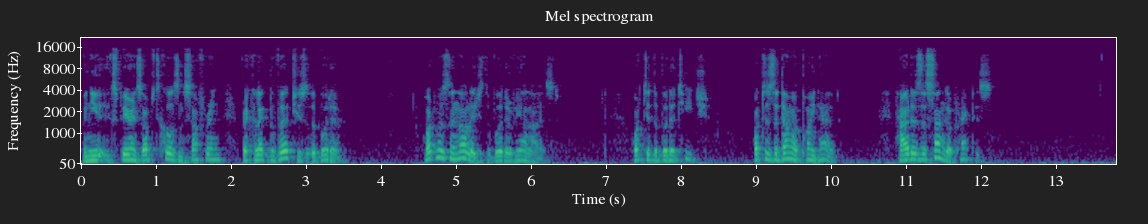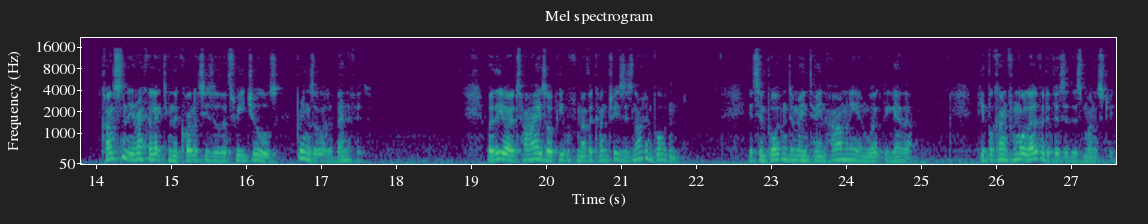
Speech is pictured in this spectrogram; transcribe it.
When you experience obstacles and suffering, recollect the virtues of the Buddha. What was the knowledge the Buddha realized? What did the Buddha teach? What does the Dhamma point out? How does the Sangha practice? Constantly recollecting the qualities of the three jewels brings a lot of benefit. Whether you are Thais or people from other countries is not important. It's important to maintain harmony and work together. People come from all over to visit this monastery.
